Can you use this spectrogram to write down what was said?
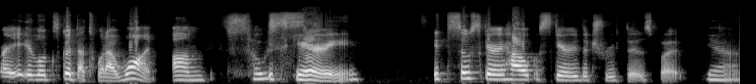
Right? It looks good. That's what I want. Um, So It's- scary. It's so scary how scary the truth is, but Yeah.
